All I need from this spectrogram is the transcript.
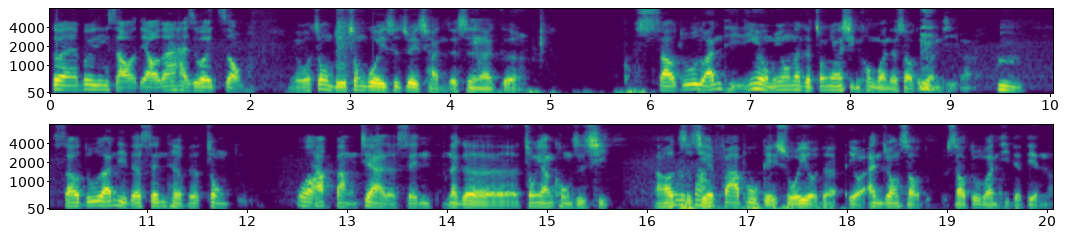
对，不一定扫得掉，但还是会中。我中毒中过一次，最惨的是那个。扫毒软体，因为我们用那个中央型控管的扫毒软体嘛，嗯，扫毒软体的 center 被中毒，哇，它绑架了 center 那个中央控制器，然后直接发布给所有的有安装扫毒扫毒软体的电脑，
